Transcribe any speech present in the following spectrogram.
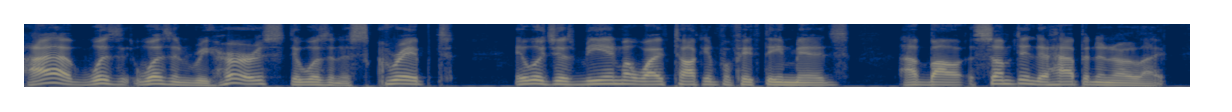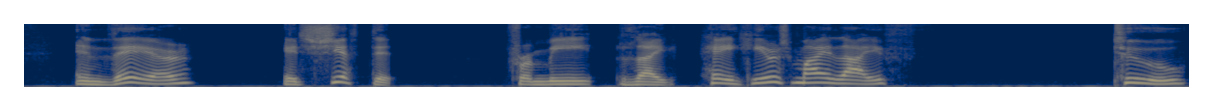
I was, wasn't rehearsed, there wasn't a script. It was just me and my wife talking for 15 minutes about something that happened in our life. And there, it shifted for me like, hey, here's my life. Two,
